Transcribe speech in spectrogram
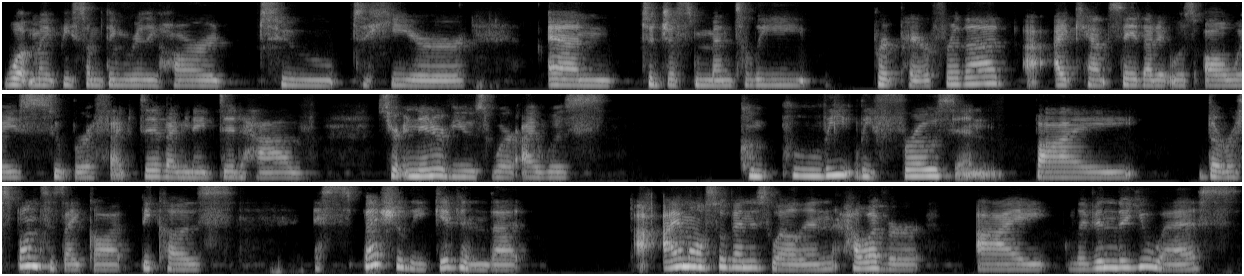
what might be something really hard to to hear and to just mentally prepare for that. I, I can't say that it was always super effective. I mean, I did have certain interviews where I was completely frozen by the responses I got because, especially given that I'm also Venezuelan, however, I live in the US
